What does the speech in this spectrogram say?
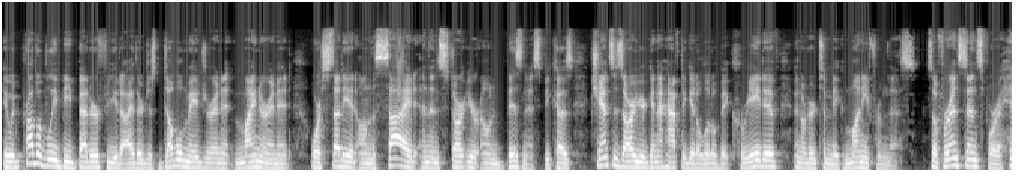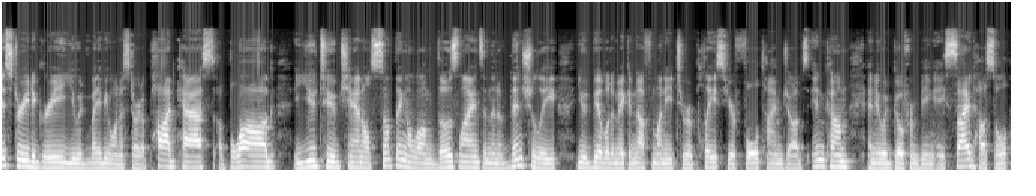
it would probably be better for you to either just double major in it, minor in it, or study it on the side and then start your own business because chances are you're going to have to get a little bit creative in order to make money from this. So for instance, for a history degree, you would maybe want to start a podcast, a blog, a YouTube channel, something along those lines, and then eventually you would be able to make enough money to replace your full-time job's income, and it would go from being a side hustle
